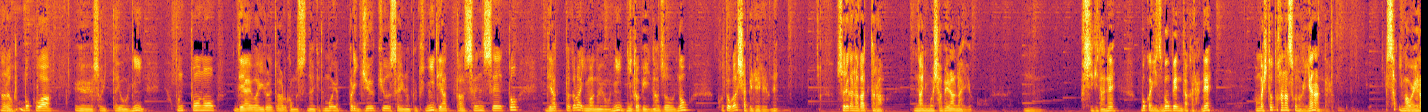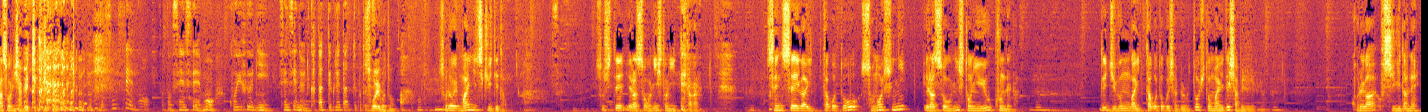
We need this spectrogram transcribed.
だから僕は、えー、そういったように本当の出会いはいろいろとあるかもしれないけどもやっぱり19歳の時に出会った先生と出会ったから今のようにニトビー謎のことが喋れるね。それがなかったら何も喋らないよ、うん、不思議だね。僕は出雲弁だからね。あんま人と話すことが嫌なんだよ。さ今は偉そうに喋ってる。先生のその先生もこういうふうに先生のように語ってくれたってことですか？そういうこと。それを毎日聞いてた。そして偉そうに人に言ってたから。先生が言ったことをその日に偉そうに人に言う訓練なの。で自分が言ったごとくしゃべると人前でしゃべれるようになる。これが不思議だね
